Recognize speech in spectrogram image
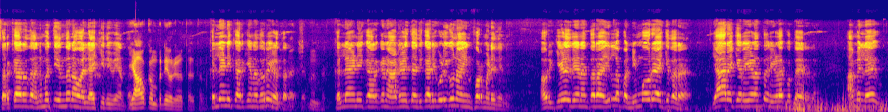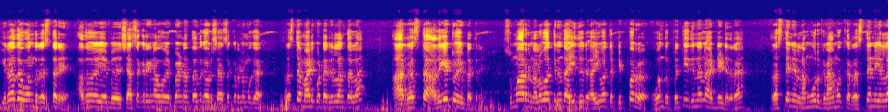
ಸರ್ಕಾರದ ಅನುಮತಿಯಿಂದ ನಾವು ಅಲ್ಲಿ ಹಾಕಿದೀವಿ ಅಂತ. ಯಾವ ಕಂಪನಿಯವರು ಹೇಳ್ತಾರೆ ಕಲ್ಯಾಣಿ ಕಾರ್ಖಾನೆದವರು ಹೇಳ್ತಾರೆ. ಕಲ್ಯಾಣಿ ಕಾರ್ಖಾನೆ ಆಡಳಿತ ಅಧಿಕಾರಿಗಳಿಗೂ ನಾ ಇನ್ಫಾರ್ಮ್ ಮಾಡಿದ್ದೀನಿ. ಅವ್ರಿಗೆ ಕೇಳಿದ್ರೆ ಏನಂತಾರ ಇಲ್ಲಪ್ಪ ನಿಮ್ಮವರೇ ಹಾಕಿದಾರೆ. ಯಾರು ಹಾಕ್ಯಾರ ಹೇಳಂತ ಹೇಳಕ್ಕೂ ತಯಾರಿಲ್ಲ. ಆಮೇಲೆ ಇರೋದ ಒಂದು ರಸ್ತೆ ರೀ ಅದು ಎ- ಶಾಸಕರಿಗೆ ನಾವು ಎಪ್ಪಣ್ಣ ಅಂತಂದ್ರೆ ಅವ್ರು ಶಾಸಕರು ನಮಗೆ ರಸ್ತೆ ಮಾಡಿಕೊಟ್ಟಾರಿಲ್ಲ ಅಂತಲ್ಲ ಆ ರಸ್ತೆ ಹದಗೆಟ್ಟು ಹೋಗ್ಬಿಟ್ಟತ್ರಿ ಸುಮಾರು ನಲವತ್ತರಿಂದ ಐದು ಐವತ್ತು ಟಿಪ್ಪರ್ ಒಂದು ಪ್ರತಿದಿನನೂ ಅಡ್ಡಾಡಿದ್ರೆ. ರಸ್ತೆನೇ ಇಲ್ಲ ನಮ್ಮೂರು ಗ್ರಾಮಕ್ಕೆ ರಸ್ತೆನೇ ಇಲ್ಲ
